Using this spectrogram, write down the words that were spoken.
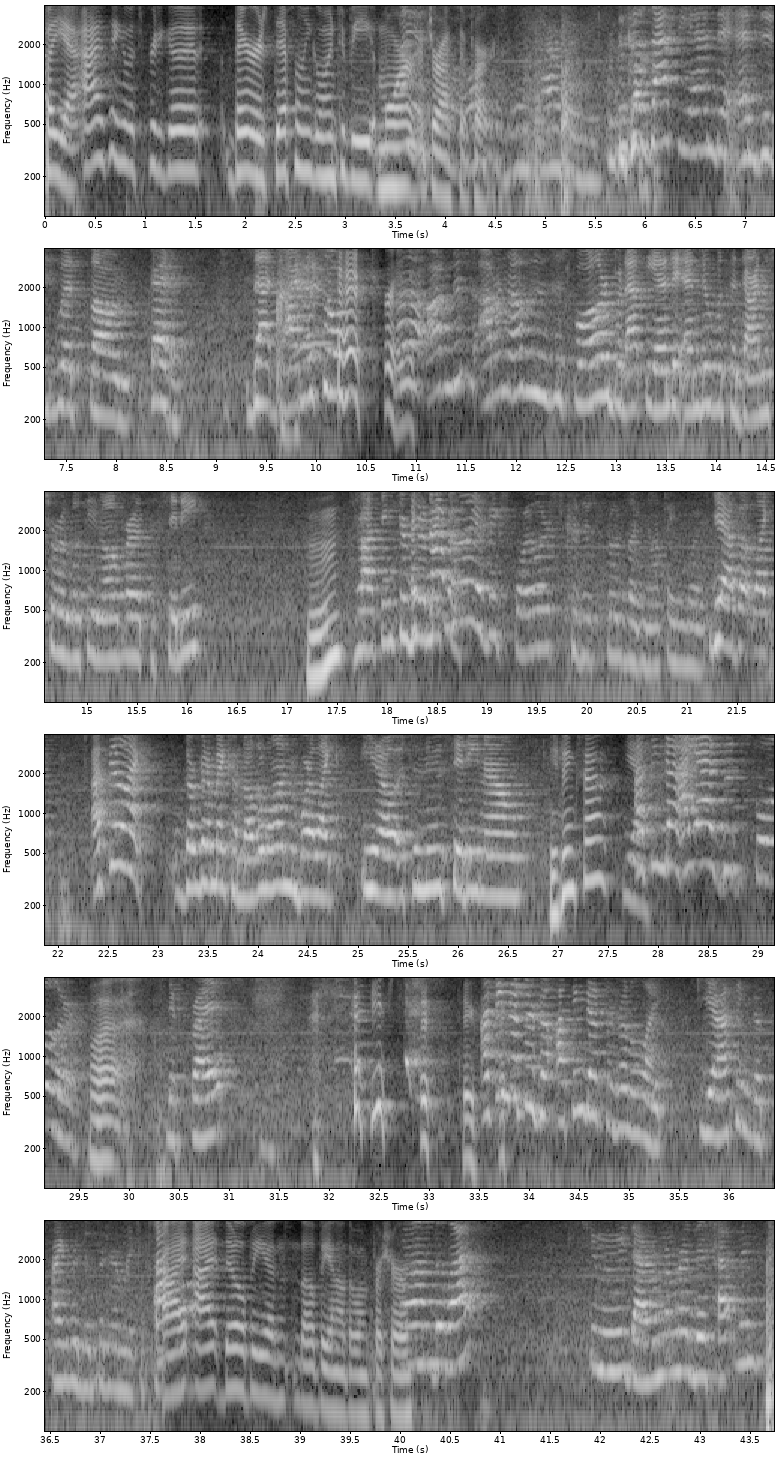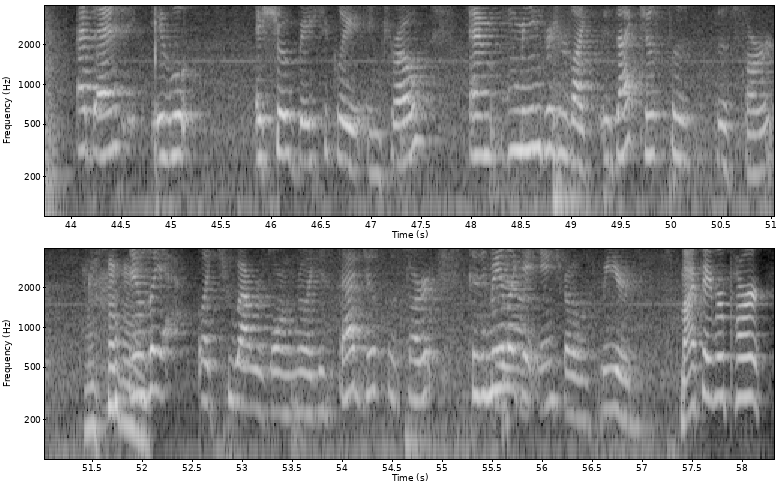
but yeah, I think it was pretty good. There is definitely going to be more Jurassic Parks. Because at the end it ended with um Credits. that dinosaur. I don't know, I'm just I don't know if this is a spoiler, but at the end it ended with the dinosaur looking over at the city. Hmm. So I think they're gonna It's make not a really a big spoilers because it's good like nothing, but yeah, but like I feel like they're gonna make another one where like you know it's a new city now. You think so? Yeah. I think that I got a good spoiler. What? The credits. You're so stupid. I think that they're gonna. I think that they're gonna like. Yeah, I think that I agree that they're gonna make a. part. I, I, there'll be an, there'll be another one for sure. Um, the last two movies I remember this happened. At the end, it look, it showed basically an intro, and me and Chris were like, "Is that just the the start?" it was like like two hours long. We're like, "Is that just the start?" Because it made like an intro. It was weird. My favorite part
